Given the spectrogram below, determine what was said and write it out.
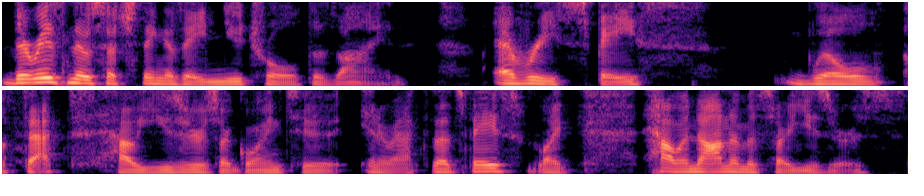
there is no such thing as a neutral design. Every space will affect how users are going to interact with that space like how anonymous are users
